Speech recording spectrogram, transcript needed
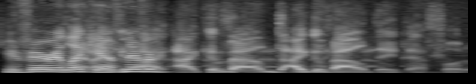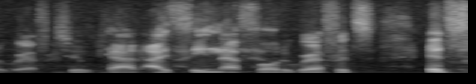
You're very lucky. And I I've could, never. I, I could val- I could validate that photograph too, Kat. I seen that photograph. It's it's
